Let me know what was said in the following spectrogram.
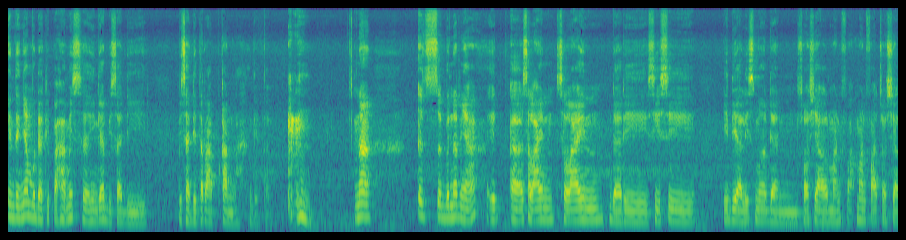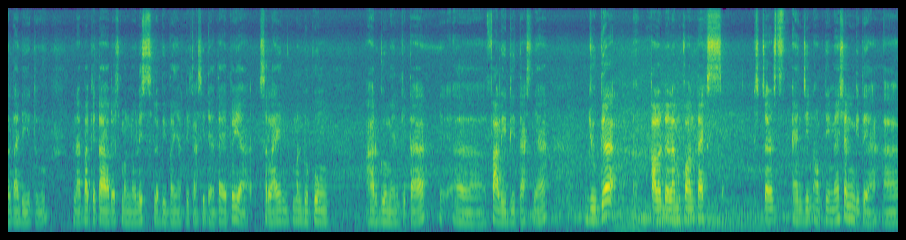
intinya mudah dipahami sehingga bisa di bisa diterapkan lah gitu. Nah sebenarnya uh, selain selain dari sisi idealisme dan sosial manfaat manfaat sosial tadi itu kenapa kita harus menulis lebih banyak dikasih data itu ya selain mendukung argumen kita uh, validitasnya juga kalau dalam konteks search engine optimization gitu ya uh,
